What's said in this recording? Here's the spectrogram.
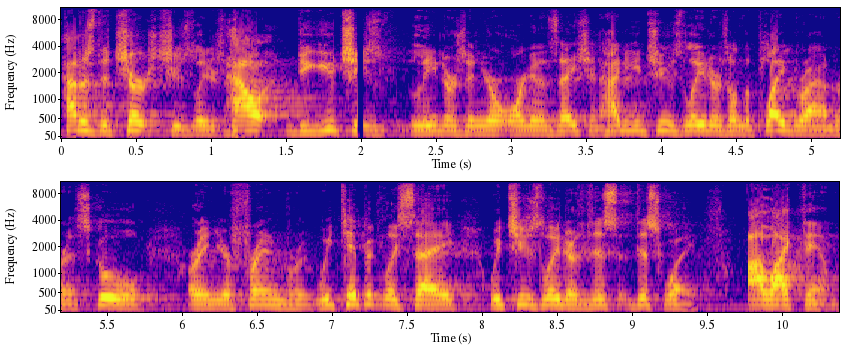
How does the church choose leaders? How do you choose leaders in your organization? How do you choose leaders on the playground or in school or in your friend group? We typically say we choose leaders this, this way I like them.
